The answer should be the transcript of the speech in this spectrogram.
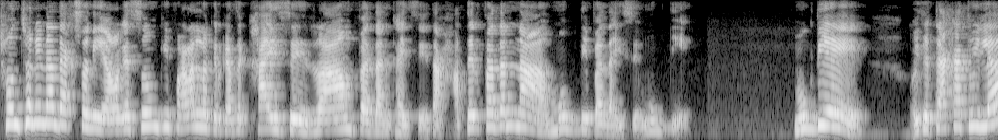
শুনছনি না দেখছনি? আমাকে চুমকি পাড়ার লোকের কাছে খাইছে, রাম প্যাদান খাইছে তা হাতের প্যাদান না, মুখ দিয়ে প্যাদাইছে মুখ দিয়ে। মুখ দিয়ে? ওই যে টাকা তুইলা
